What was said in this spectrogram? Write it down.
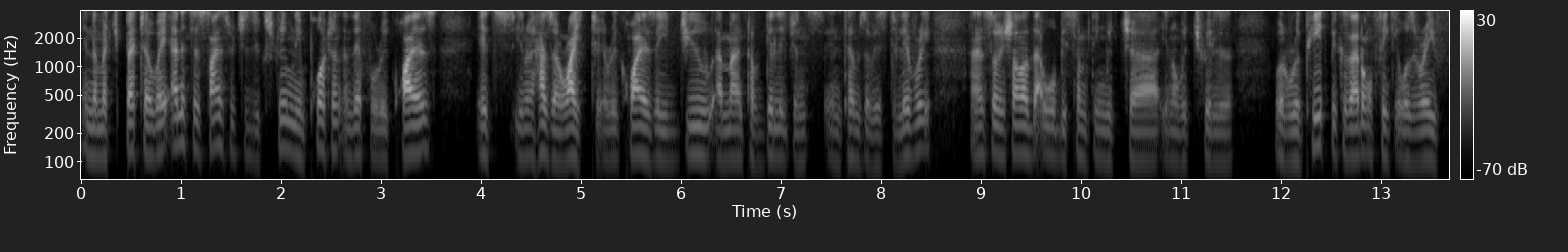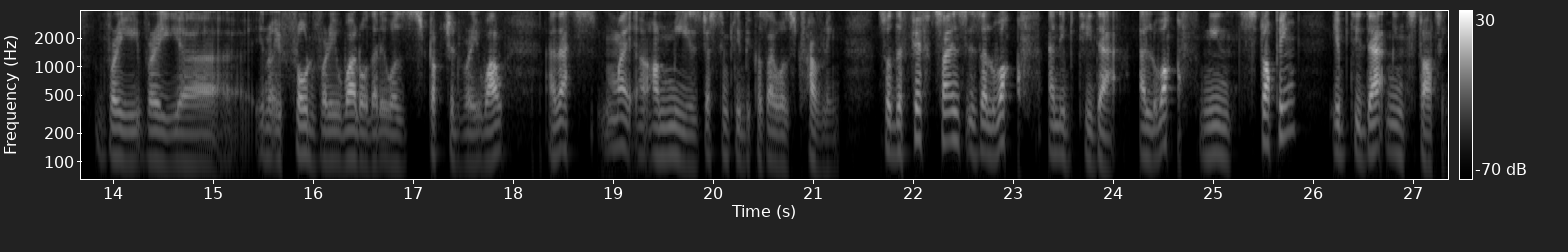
in a much better way. And it's a science which is extremely important and therefore requires it's you know it has a right it requires a due amount of diligence in terms of its delivery and so inshallah that will be something which uh, you know which will will repeat because I don't think it was very very very uh, you know it flowed very well or that it was structured very well and that's my on me is just simply because I was traveling. So the fifth science is al-waqf and ibtida. Al-waqf means stopping, ibtida means starting.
